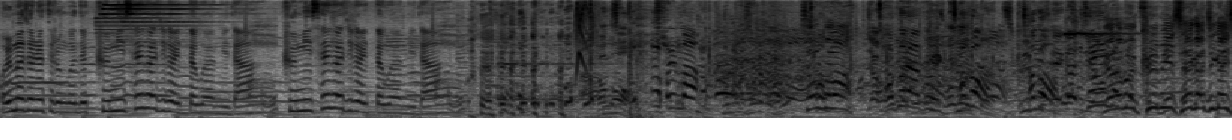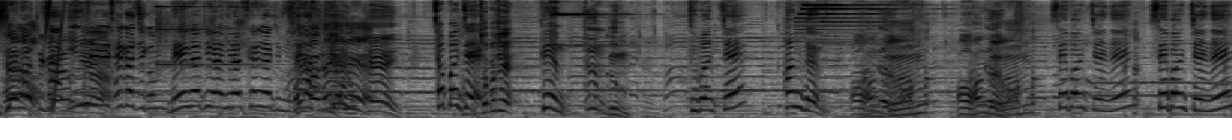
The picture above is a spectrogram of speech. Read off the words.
얼마 전에 들은 건데 금이 세 가지가 있다고 합니다. 금이 세 가지가 있다고 합니다. 저거. 설마 성공아 적으라고 적어 적어. 여러분 금이 세 가지가 있어요. 자 인생의 세 가지 금. 네 가지가 아니라 세 가지입니다. 세 가지. 세 가지. 오케이. 첫 번째 첫 번째 금, 금. 두 번째 황금, 금. 어 황금. 세 번째는 세 번째는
